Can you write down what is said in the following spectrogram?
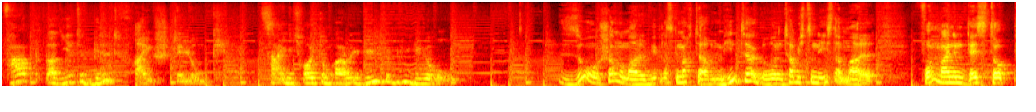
Farbbasierte Bildfreistellung zeige ich heute mal in diesem Video. So, schauen wir mal, wie wir das gemacht haben. Im Hintergrund habe ich zunächst einmal von meinem Desktop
